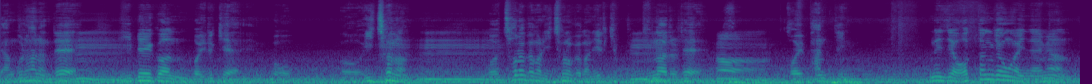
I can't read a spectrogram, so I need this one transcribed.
양분을 하는데 음. 200원 뭐 이렇게 뭐 어, 2,000원, 음. 뭐 1,500원, 2,500원 이렇게 음. 분할을 해. 어. 거의 반띵. 근데 이제 어떤 경우가 있냐면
